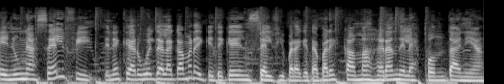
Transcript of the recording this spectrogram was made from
en una selfie, tenés que dar vuelta a la cámara y que te quede en selfie para que te aparezca más grande la espontánea.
